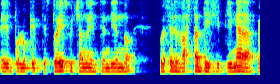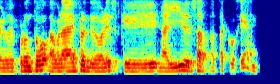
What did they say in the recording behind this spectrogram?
eh, por lo que te estoy escuchando y entendiendo, pues eres bastante disciplinada, pero de pronto habrá emprendedores que ahí de esa pata cojean.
